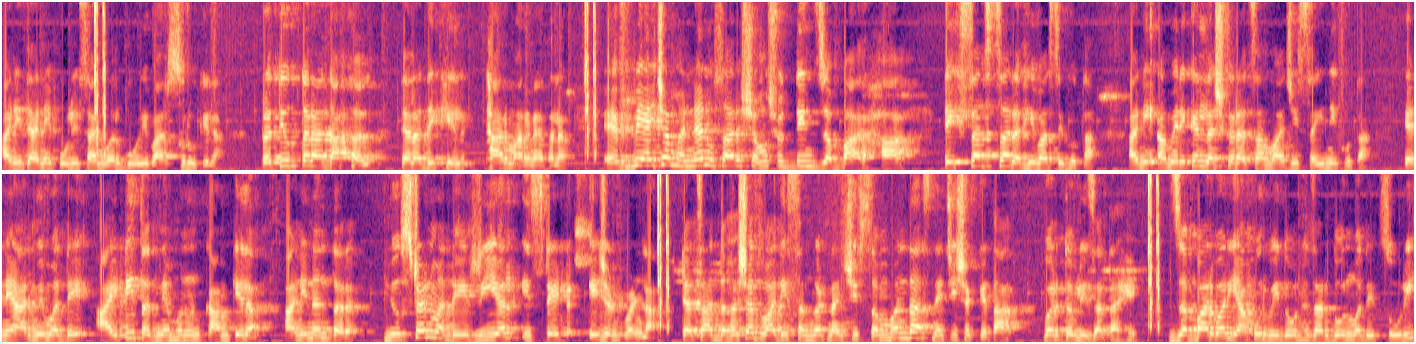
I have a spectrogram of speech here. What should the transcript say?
आणि त्याने पोलिसांवर गोळीबार सुरू केला. प्रत्युत्तरादाखल त्याला देखील ठार मारण्यात आला. एफ बी आयच्या म्हणण्यानुसार शमशुद्दीन जब्बार हा टेक्सासचा रहिवासी होता आणि अमेरिकन लष्कराचा माजी सैनिक होता. याने आर्मीमध्ये आय टी तज्ज्ञ म्हणून काम केलं आणि नंतर ह्युस्टनमध्ये रिअल इस्टेट एजंट बनला. त्याचा दहशतवादी संघटनांशी संबंध असण्याची शक्यता वर्तवली जात आहे. जब्बारवर यापूर्वी दोन हजार दोन मध्ये चोरी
